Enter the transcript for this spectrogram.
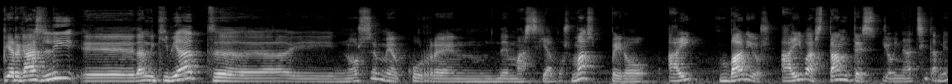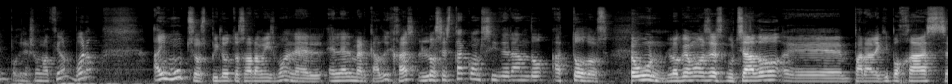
Pierre Gasly, eh, Dani Kvyat eh, y no se me ocurren demasiados más, pero hay varios, hay bastantes. Giovinacci también podría ser una opción. Bueno, hay muchos pilotos ahora mismo en el, en el mercado y Haas los está considerando a todos. Según lo que hemos escuchado, eh, para el equipo Haas,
